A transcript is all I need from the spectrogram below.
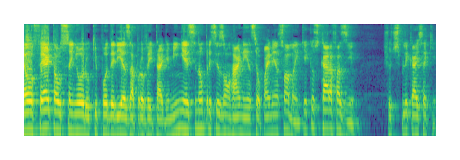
é oferta ao Senhor o que poderias aproveitar de mim, esse não precisa honrar nem a seu pai nem a sua mãe. O que, que os caras faziam? Deixa eu te explicar isso aqui.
